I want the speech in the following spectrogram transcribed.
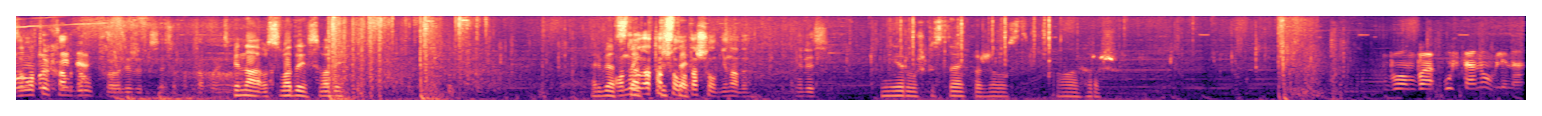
Золотой хангрупп э, лежит, кстати, под тобой. Спина, с воды, с воды. Ребят, Он ставь, отошел, ставь. отошел, не надо. Не лезь. Нервушка ставь, пожалуйста. Ой, хорошо. Бомба установлена.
